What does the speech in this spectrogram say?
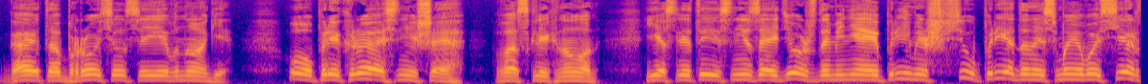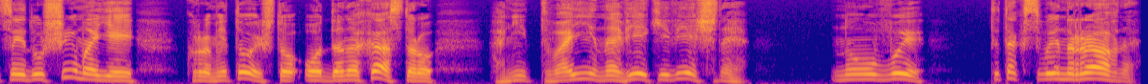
Гайта бросился ей в ноги. «О, прекраснейшая!» — воскликнул он. «Если ты снизойдешь до меня и примешь всю преданность моего сердца и души моей, кроме той, что отдана Хастору, они твои навеки вечные. Но, увы, ты так своенравна,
